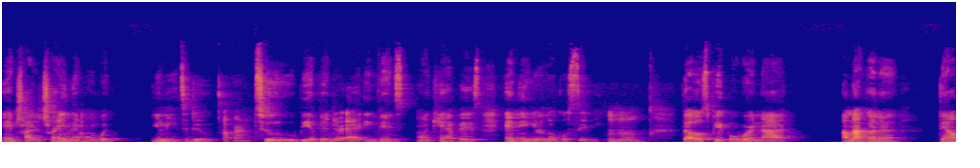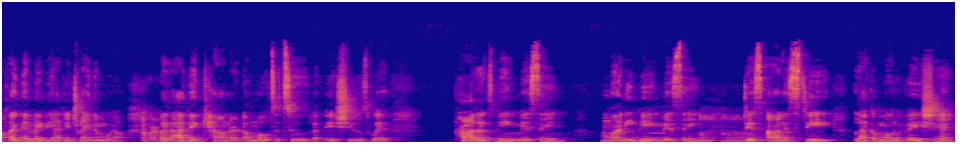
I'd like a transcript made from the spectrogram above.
and try to train them on what you need to do Okay. to be a vendor at events on campus and in your local city. Mm-hmm. Those people were not, I'm not gonna downplay them. Maybe I didn't train them well, Okay. but I've encountered a multitude of issues with products being missing, money being missing, dishonesty, lack of motivation.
